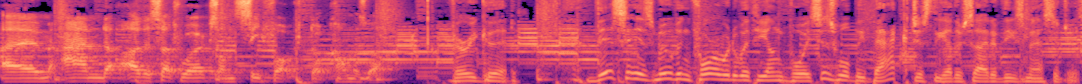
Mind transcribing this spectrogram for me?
um, and other such works on cfoc.com as well. Very good. This is Moving Forward with Young Voices. We'll be back just the other side of these messages.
